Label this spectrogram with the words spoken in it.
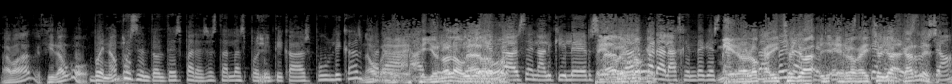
Ah, va, decir algo. Bueno, pues entonces para eso están las políticas públicas, No, para es que yo no la oído. viviendas en alquiler Pero social es lo que- para la gente que está Pero lo que ha dicho yo- es lo que ha dicho al Carles. las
